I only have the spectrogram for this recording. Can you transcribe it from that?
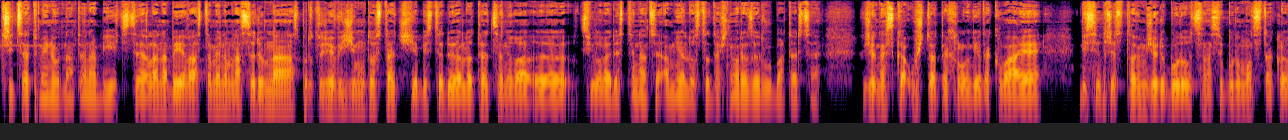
30 minut na té nabíječce, ale nabíje vás tam jenom na 17, protože ví, že mu to stačí, abyste dojel do té cenové, eh, cílové destinace a měl dostatečnou rezervu baterce. Takže dneska už ta technologie taková je, když si představím, že do budoucna si budu moct takhle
